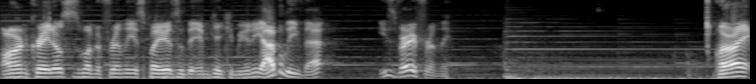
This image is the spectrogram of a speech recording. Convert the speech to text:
Arn Kratos is one of the friendliest players of the MK community. I believe that. He's very friendly. All right,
